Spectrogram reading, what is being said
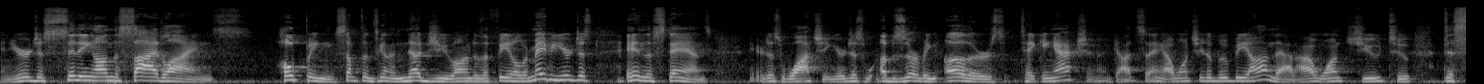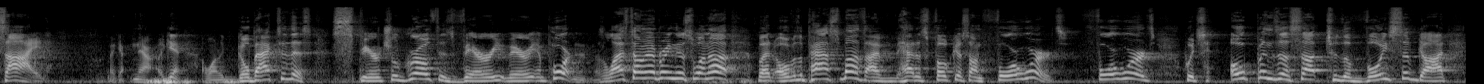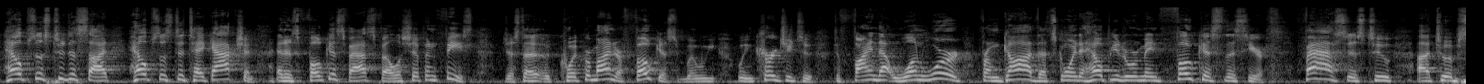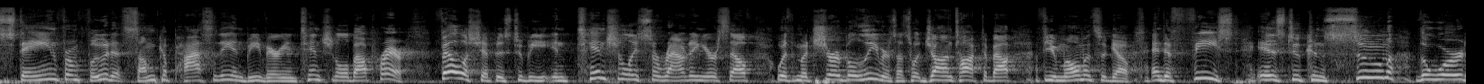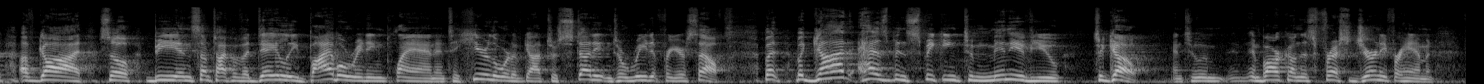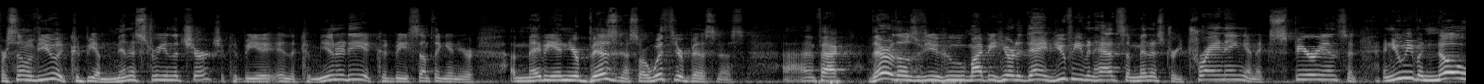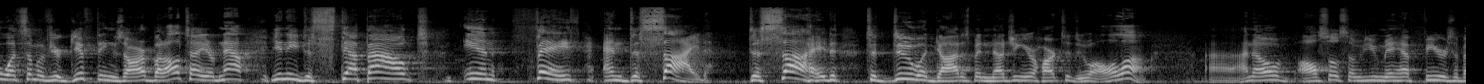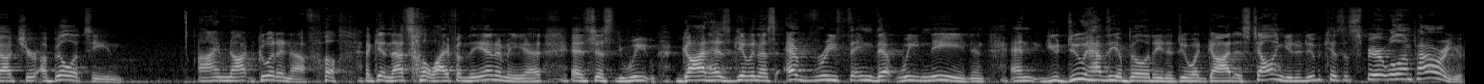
and you're just sitting on the sidelines hoping something's going to nudge you onto the field, or maybe you're just in the stands You're just watching, you're just observing others taking action. And God's saying, I want you to move beyond that. I want you to decide. Now, again, I want to go back to this. Spiritual growth is very, very important. It's the last time I bring this one up, but over the past month, I've had us focus on four words four words, which opens us up to the voice of God, helps us to decide, helps us to take action. And it's focus, fast, fellowship, and feast. Just a, a quick reminder focus. We, we encourage you to, to find that one word from God that's going to help you to remain focused this year fast is to, uh, to abstain from food at some capacity and be very intentional about prayer. Fellowship is to be intentionally surrounding yourself with mature believers. That's what John talked about a few moments ago. And to feast is to consume the Word of God. So be in some type of a daily Bible reading plan and to hear the Word of God, to study it and to read it for yourself. But, but God has been speaking to many of you to go and to embark on this fresh journey for him. And for some of you, it could be a ministry in the church, it could be in the community, it could be something in your, uh, maybe in your business or with your business. Uh, in fact, there are those of you who might be here today and you've even had some ministry training and experience, and, and you even know what some of your giftings are, but I'll tell you now, you need to step out in faith and decide. Decide to do what God has been nudging your heart to do all along. Uh, I know also some of you may have fears about your ability I'm not good enough. Well, again, that's a life of the enemy. Uh, it's just we God has given us everything that we need, and and you do have the ability to do what God is telling you to do because the Spirit will empower you.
